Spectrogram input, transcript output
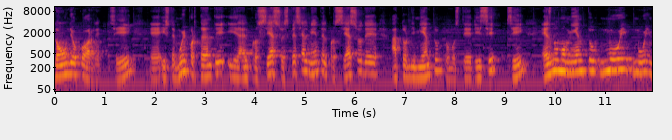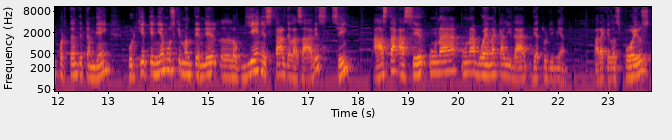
onde ocorre, sim? É, isto é muito importante e o processo, especialmente o processo de aturdimento, como você disse, sim, é um momento muito, muito importante também, porque temos que manter o bem-estar das aves, sim, hasta hacer uma uma boa qualidade de aturdimento, para que os pollos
